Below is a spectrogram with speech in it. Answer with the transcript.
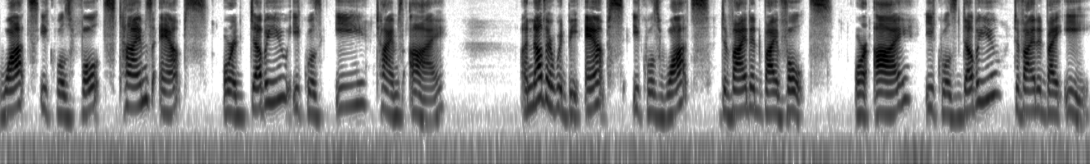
watts equals volts times amps, or W equals E times I. Another would be amps equals watts divided by volts, or I equals W divided by E.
